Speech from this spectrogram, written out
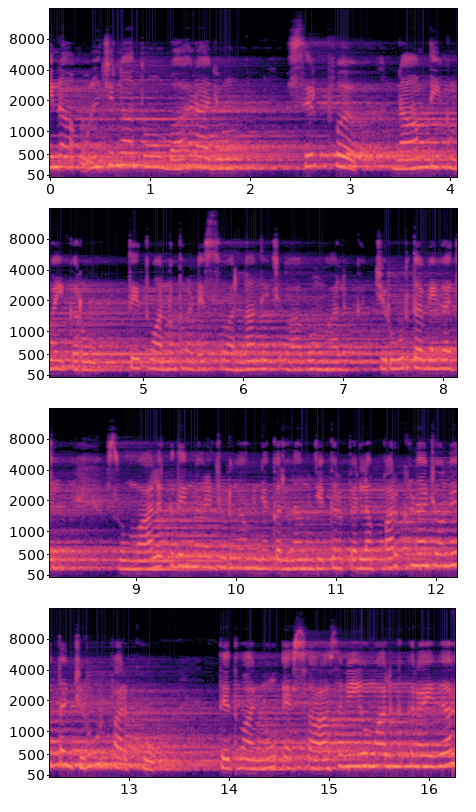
ਇਹਨਾਂ ਉਲਝਣਾਂ ਤੋਂ ਬਾਹਰ ਆ ਜਾਓ। ਸਿਰਫ ਨਾਮ ਦੀ ਕਮਾਈ ਕਰੋ ਤੇ ਤੁਹਾਨੂੰ ਤੁਹਾਡੇ ਸਵਾਲਾਂ ਦੇ ਜਵਾਬ ਉਹ ਮਾਲਕ ਜ਼ਰੂਰ ਦੇਵੇਗਾ ਜੀ। ਸੋ ਮਾਲਕ ਦੇ ਨਾਲ ਜੁੜੀਆਂ ਹੋਈਆਂ ਗੱਲਾਂ ਨੂੰ ਜੇਕਰ ਪਹਿਲਾਂ ਪਰਖਣਾ ਚਾਹੁੰਦੇ ਤਾਂ ਜ਼ਰੂਰ ਪਰਖੋ। ਤੇ ਤੁਹਾਨੂੰ ਅਹਿਸਾਸ ਵੀ ਉਹ ਮਾਲਕ ਕਰਾਏਗਾ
